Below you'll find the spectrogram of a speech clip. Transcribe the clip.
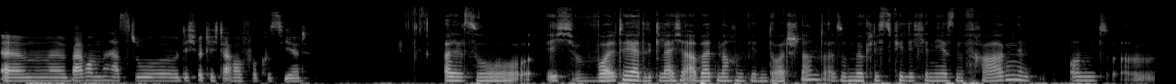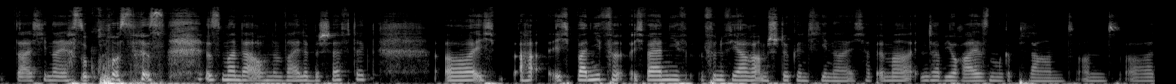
Ähm, warum hast du dich wirklich darauf fokussiert? Also ich wollte ja die gleiche Arbeit machen wie in Deutschland, also möglichst viele Chinesen fragen. Und äh, da China ja so groß ist, ist man da auch eine Weile beschäftigt. Äh, ich, ich, war nie, ich war ja nie fünf Jahre am Stück in China. Ich habe immer Interviewreisen geplant und äh,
